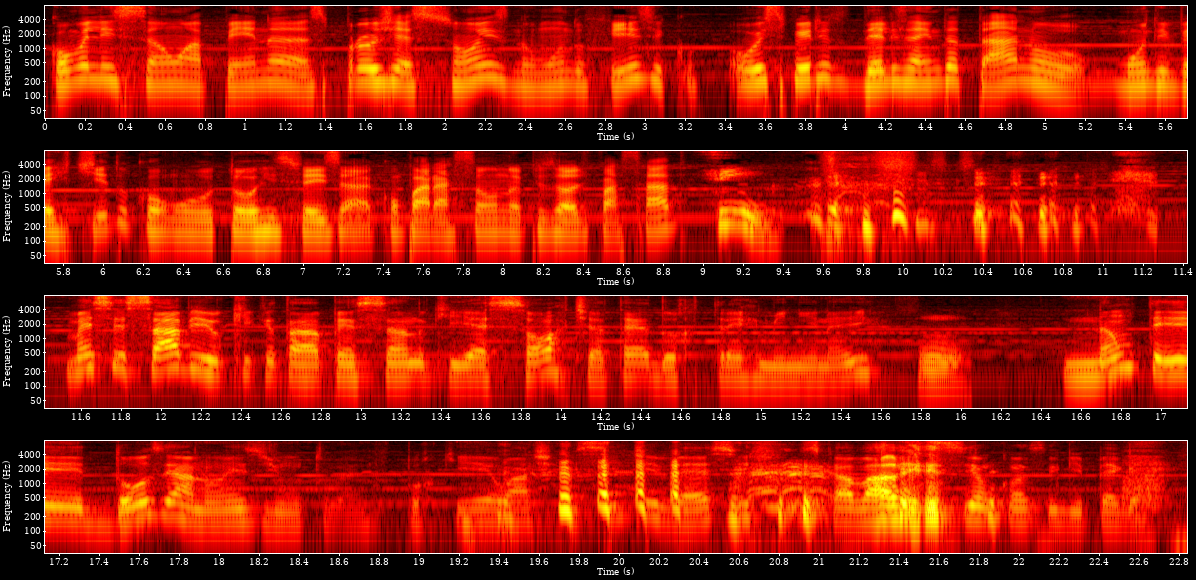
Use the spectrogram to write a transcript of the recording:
Como eles são apenas projeções no mundo físico, o espírito deles ainda tá no mundo invertido, como o Torres fez a comparação no episódio passado. Fim. Mas você sabe o que, que eu tava pensando que é sorte até dos três meninos aí? Hum. Não ter 12 anões junto, velho. Porque eu acho que se tivesse, os cavaleiros iam conseguir pegar.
